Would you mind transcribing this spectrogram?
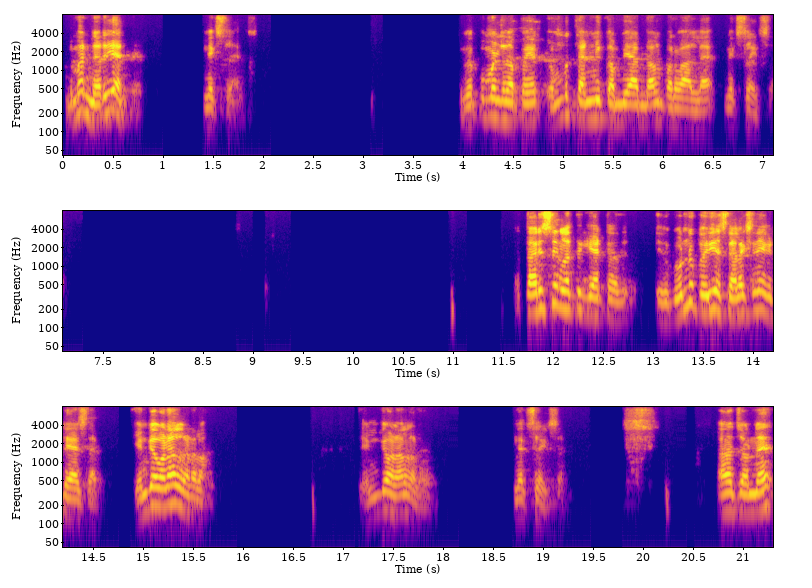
இந்த மாதிரி நிறைய இருக்கு. நெக்ஸ்ட் லைன் வெப்பமண்டல பெயர் ரொம்ப தண்ணி கம்மியா இருந்தாலும் பரவாயில்ல. நெக்ஸ்ட் லைட் சார் தரிசு நிலத்துக்கு ஏற்றது. இதுக்கு ஒன்றும் பெரிய செலெக்ஷனே கிடையாது சார் எங்க வேணாலும் நடலாம். எங்க வேணாலும் நடலாம். நெக்ஸ்ட் லைட் சார் அதான் சொன்னேன்.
